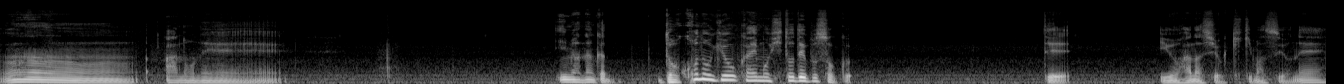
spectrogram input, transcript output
うーんあのね今なんかどこの業界も人手不足っていう話を聞きますよね。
